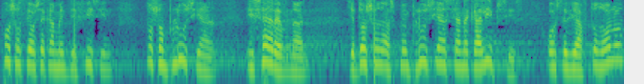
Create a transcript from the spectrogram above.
πως ο Θεός έκαμε τη φύση τόσο πλούσια εις έρευνα και τόσο ας πούμε πλούσια σε ανακαλύψεις ώστε δι' αυτόν όλο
